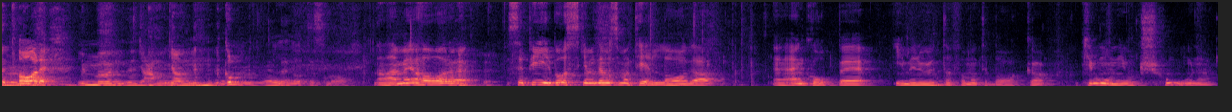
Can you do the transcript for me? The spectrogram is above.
Ta det i munnen. Jam, jam. Mm, eller det låter smart. Nej men jag har eh, sepirbusken, men den måste man tillaga. Eh, en koppe i minuten får man tillbaka. Kronhjortshorn.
